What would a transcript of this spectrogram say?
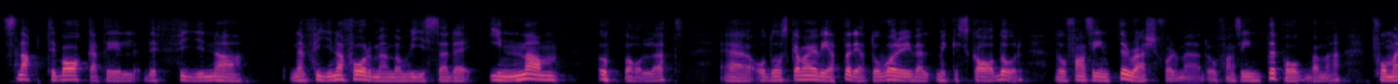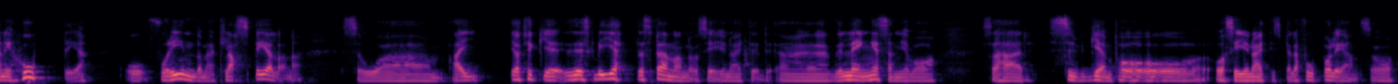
snabbt tillbaka till det fina, den fina formen de visade innan uppehållet. Eh, och då ska man ju veta det att då var det ju väldigt mycket skador. Då fanns inte Rashford med, då fanns inte Pogba med. Får man ihop det och får in de här klassspelarna. Så äh, jag tycker det ska bli jättespännande att se United. Äh, det är länge sedan jag var så här sugen på att se United spela fotboll igen. Så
